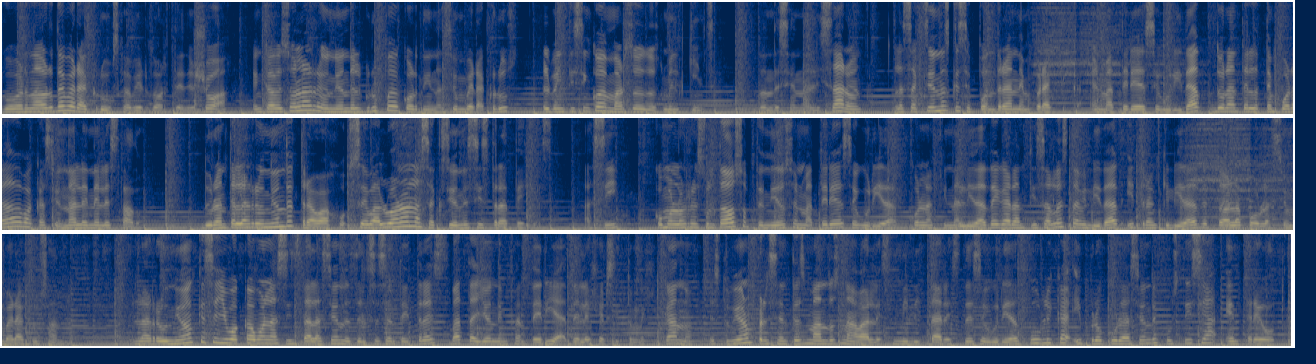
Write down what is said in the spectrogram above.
gobernador de Veracruz, Javier Duarte de Ochoa, encabezó la reunión del Grupo de Coordinación Veracruz el 25 de marzo de 2015, donde se analizaron las acciones que se pondrán en práctica en materia de seguridad durante la temporada vacacional en el estado. Durante la reunión de trabajo se evaluaron las acciones y estrategias, así como los resultados obtenidos en materia de seguridad, con la finalidad de garantizar la estabilidad y tranquilidad de toda la población veracruzana. La reunión que se llevó a cabo en las instalaciones del 63 Batallón de Infantería del Ejército Mexicano, estuvieron presentes mandos navales, militares, de seguridad pública y procuración de justicia, entre otros.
